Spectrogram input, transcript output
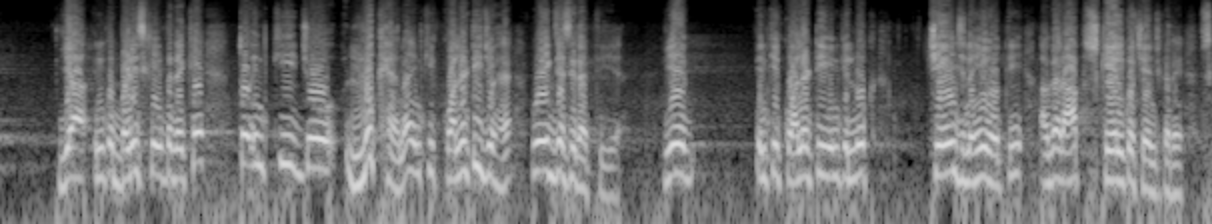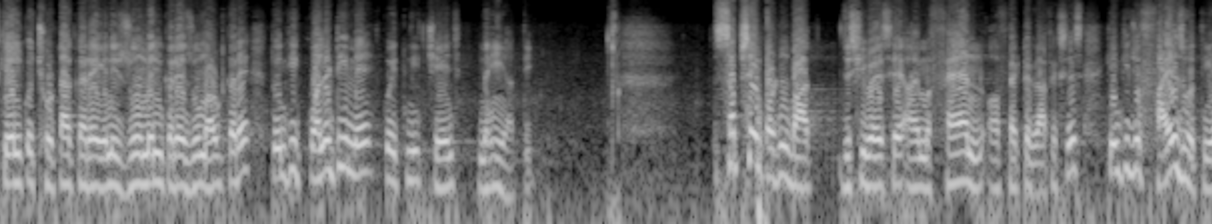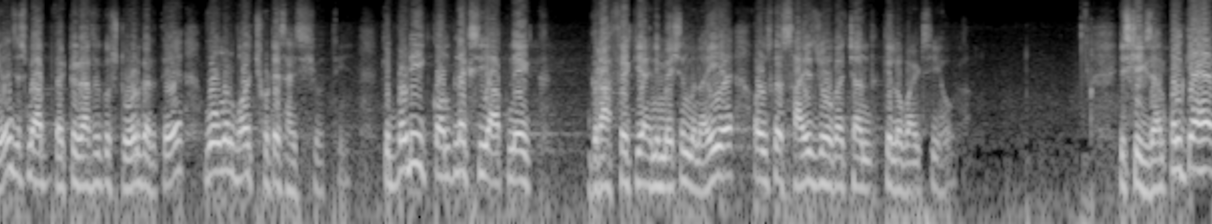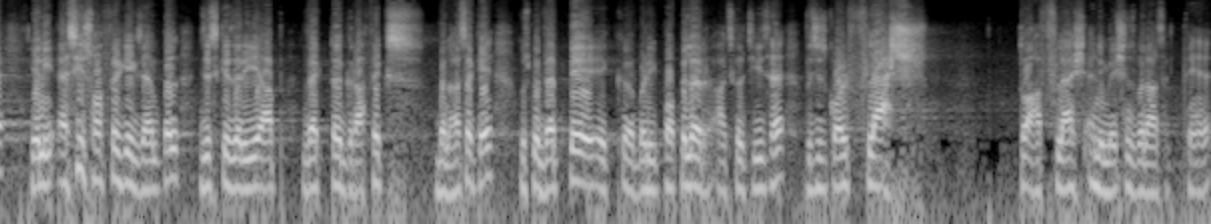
یا ان کو بڑی اسکرین پہ دیکھیں تو ان کی جو لک ہے نا، ان کی کوالٹی جو ہے، وہ ایک جیسی رہتی ہے۔ یہ ان کی کوالٹی ان کی لک چینج نہیں ہوتی۔ اگر آپ اسکیل کو چینج کریں اسکیل کو چھوٹا کریں یعنی زوم ان کریں زوم آؤٹ کریں، تو ان کی کوالٹی میں کوئی اتنی چینج نہیں آتی۔ سب سے امپورٹنٹ بات جس کی وجہ سے I am a fan of vector graphics کہ ان کی جو فائلز ہوتی ہیں جس میں آپ ویکٹر گرافکس کو اسٹور کرتے ہیں، وہ عموماً بہت چھوٹے سائز کی ہوتی ہیں۔ کہ بڑی کمپلیکس ہی آپ نے ایک گرافک یا اینیمیشن بنائی ہے اور اس کا سائز جو ہوگا چند کلو بائٹس ہی ہوگا۔ اس کی ایگزامپل کیا ہے؟ یعنی ایسی سافٹ ویئر کی ایگزامپل جس کے ذریعے آپ ویکٹر گرافکس بنا سکیں۔ اس میں ویب پہ ایک بڑی پاپولر آج کل چیز ہے وچ از کالڈ فلیش تو آپ فلیش اینیمیشن بنا سکتے ہیں۔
